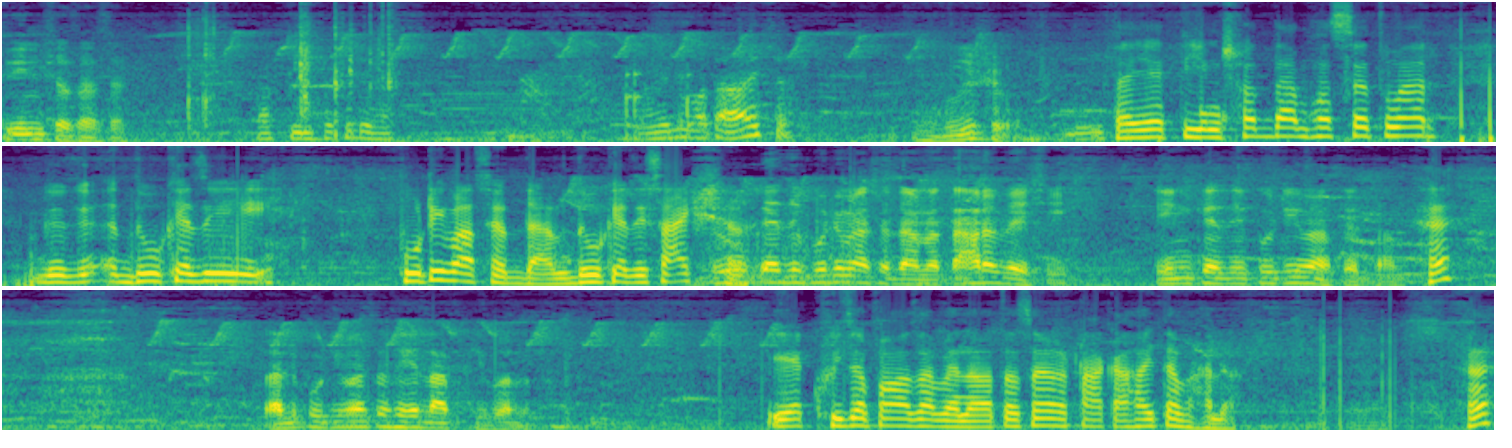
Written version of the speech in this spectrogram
তিনশো আছে। তিনশো কোটি দুইশো তাই এই তিনশোর দাম হচ্ছে তোমার দু কেজি পুঁটি মাছের দাম দু কেজি চারশো। দু কেজি পুঁটি মাছের দাম না তারও বেশি। তিন কেজি পুঁটি মাছের দাম। হ্যাঁ? তাহলে পুঁটি মাছের হয়ে লাভ কি বলো? এক খুঁজে পাওয়া যাবে না অথচ টাকা হয়তো ভালো। হ্যাঁ?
